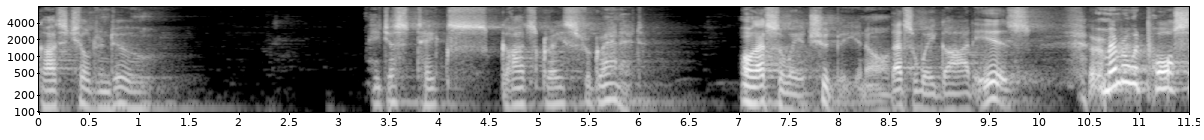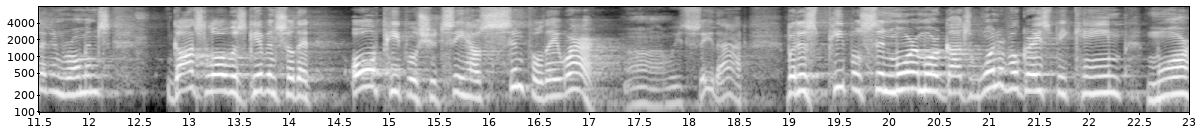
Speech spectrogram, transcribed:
God's children do. He just takes God's grace for granted. Oh, that's the way it should be, you know. That's the way God is. Remember what Paul said in Romans? God's law was given so that all people should see how sinful they were. Oh, we see that. But as people sinned more and more, God's wonderful grace became more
